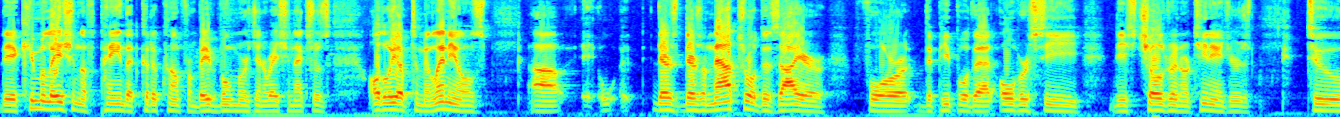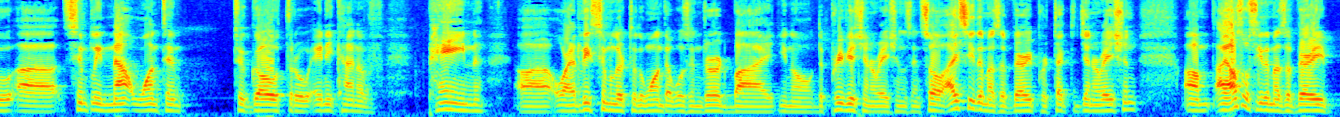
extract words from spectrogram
the accumulation of pain that could have come from baby boomers, Generation Xers, all the way up to millennials, uh, it, there's, there's a natural desire for the people that oversee these children or teenagers to uh, simply not want them to go through any kind of pain uh, or at least similar to the one that was endured by you know the previous generations. And so i see them as a very protected generation. Um, i also see them as a very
